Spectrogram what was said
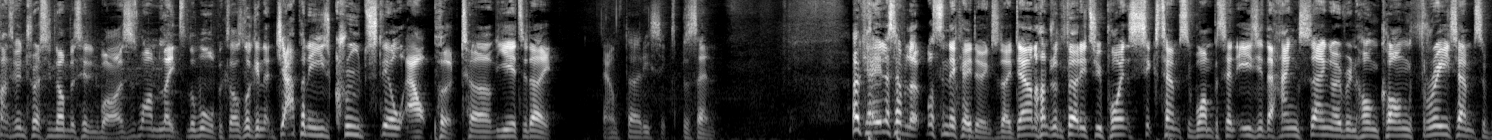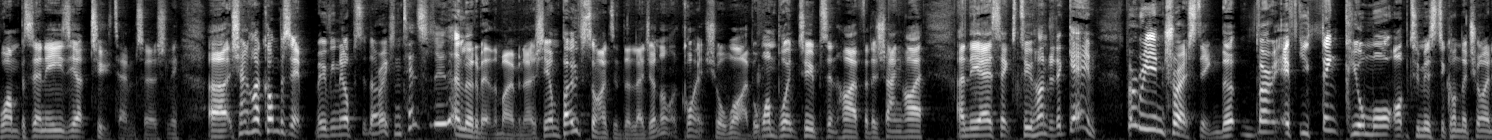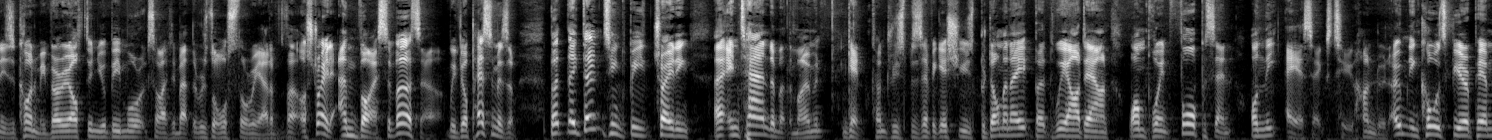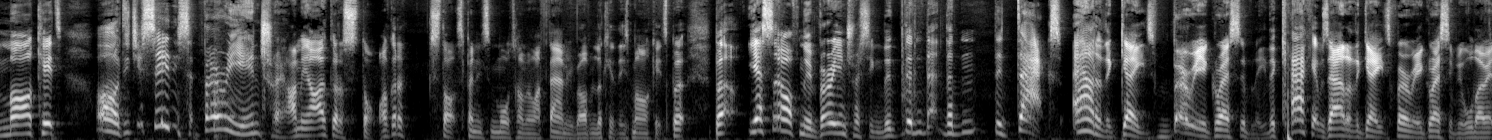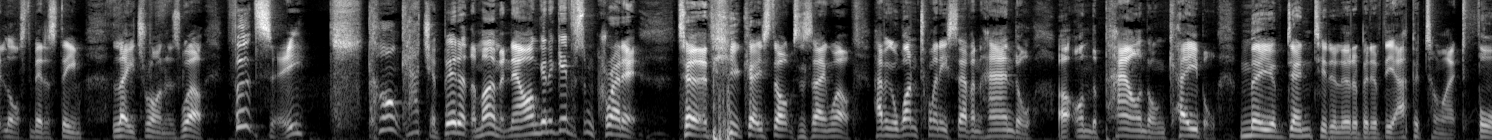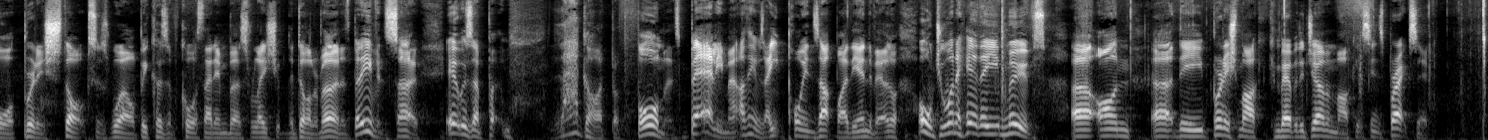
kinds of interesting numbers hitting. Well, this is why I'm late to the wall because I was looking at Japanese crude steel output uh, year to date, down 36%. Okay, let's have a look. What's the Nikkei doing today? Down 132 points, six tenths of 1% easier. The Hang Seng over in Hong Kong, three tenths of 1% easier, two tenths actually. Uh, Shanghai Composite moving in the opposite direction. Tends to do that a little bit at the moment actually on both sides of the ledger. Not quite sure why, but 1.2% higher for the Shanghai and the ASX 200. Again, very interesting that very, if you think you're more optimistic on the Chinese economy, very often you'll be more excited about the resource story out of uh, Australia and vice versa with your pessimism. But they don't seem to be trading uh, in tandem at the moment. Again, Country specific issues predominate, but we are down 1.4% on the ASX 200. Opening calls for European markets. Oh, did you see this? Very interesting. I mean, I've got to stop. I've got to start spending some more time with my family rather than looking at these markets. But but yesterday afternoon, very interesting. The, the, the, the DAX out of the gates very aggressively. The CAC was out of the gates very aggressively, although it lost a bit of steam later on as well. FTSE can't catch a bid at the moment. Now, I'm going to give some credit to UK stocks and saying, well, having a 127 handle uh, on the pound on cable may have dented a little bit of the appetite for British stocks as well, because of course that inverse relationship with the dollar earners. But even so, it was a laggard performance, barely, man. I think it was eight points up by the end of it. Oh, do you want to hear the moves uh, on uh, the British market compared with the German market since Brexit?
